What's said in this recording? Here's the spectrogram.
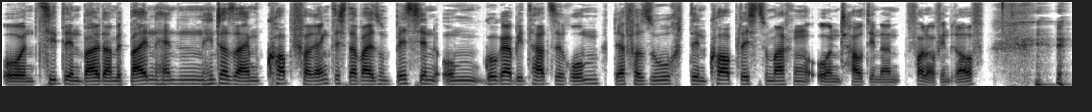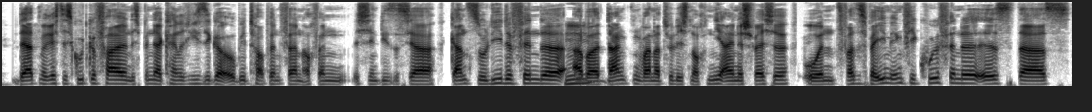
und zieht den Ball dann mit beiden Händen hinter seinem Kopf, verrenkt sich dabei so ein bisschen um Goga Bitadze rum, der versucht, den Korb dicht zu machen und haut ihn dann voll auf ihn drauf. der hat mir richtig gut gefallen. Ich bin ja kein riesiger Obi Toppin-Fan, auch wenn ich ihn dieses Jahr ganz solide finde, mhm. aber Duncan war natürlich noch nie eine Schwäche. Und was ich bei ihm irgendwie cool finde, ist, dass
